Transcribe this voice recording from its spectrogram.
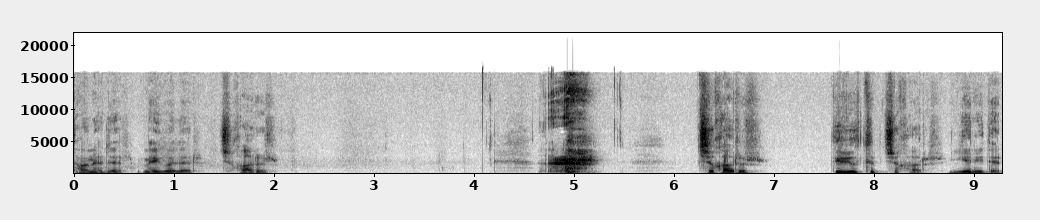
taneler, meyveler çıkarır. çıkarır, diriltip çıkarır. Yeniden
